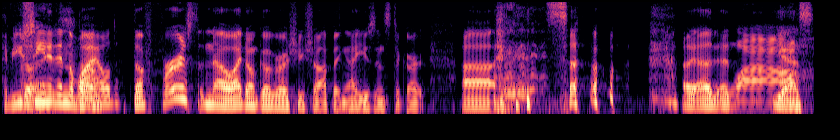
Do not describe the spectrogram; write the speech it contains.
Have you seen it in the The- wild? The first, no, I don't go grocery shopping. I use Instacart. Uh, so, uh, uh, Wow. Yes,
